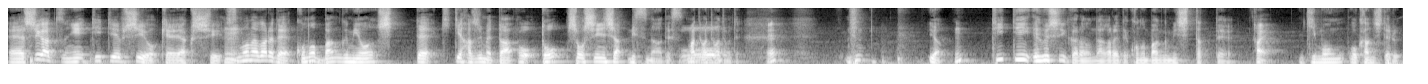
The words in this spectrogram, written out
えー4月に TTFC を契約し、その流れでこの番組を知って聞き始めたおと初心者リスナーです。お待って待って待って待って。え？いや TTFC からの流れでこの番組知ったってはい。疑問を感じてる。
